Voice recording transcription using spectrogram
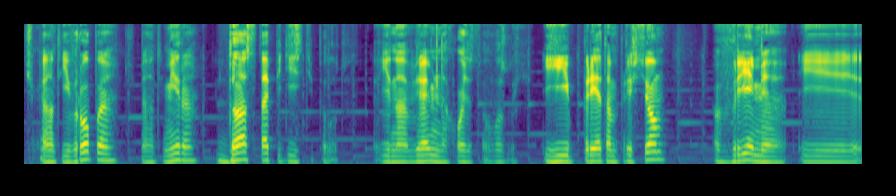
чемпионат Европы, чемпионат мира до 150 пилотов. И на время находятся в воздухе. И при этом, при всем, время и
